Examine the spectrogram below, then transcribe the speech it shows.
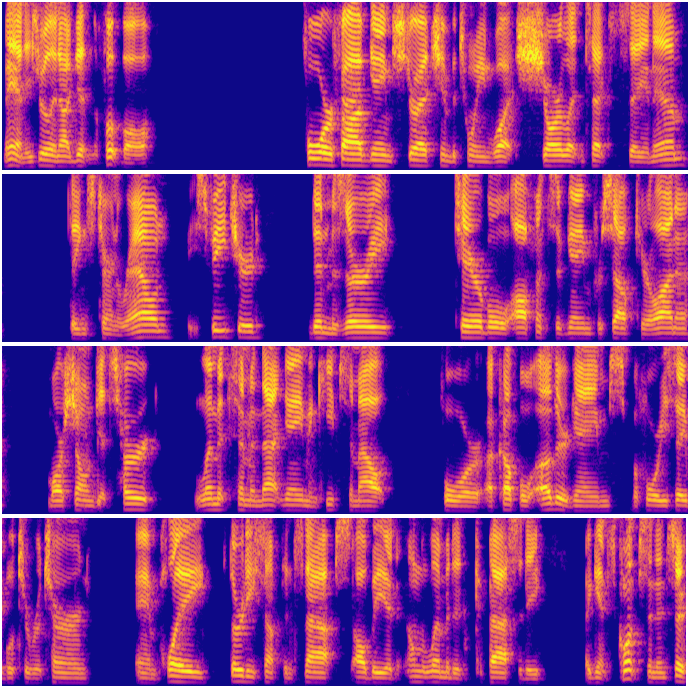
man, he's really not getting the football. Four or five game stretch in between what Charlotte and Texas A&M, things turn around. He's featured. Then Missouri, terrible offensive game for South Carolina. Marshawn gets hurt, limits him in that game, and keeps him out for a couple other games before he's able to return and play 30 something snaps, albeit on a limited capacity against Clemson. And so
